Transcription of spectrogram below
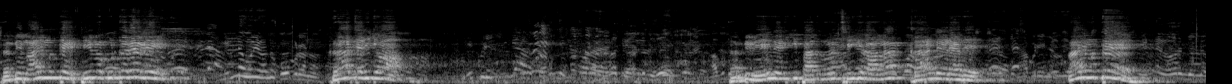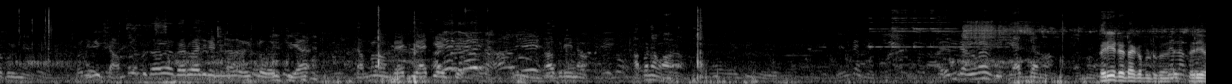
தம்பி மாரிமுத்து டீமை கொடுத்தாலே அப்படியே கிராச் அடிக்கும் தம்பி வெயில் அடிக்கி பாத்துக்கோ சீக்கிரம் கரண்ட் கிடையாது. பேச்சு ஏற்றியாச்சு அப்படின்னா? அப்போ நான் வரேன். அழுகிறாங்களா? ஏற்றானா பெரிய டேட்டா இது, பெரிய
